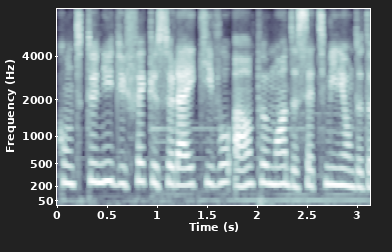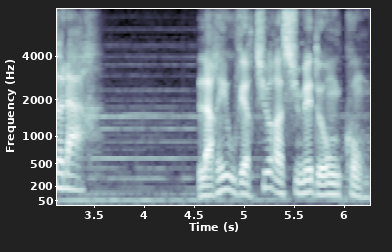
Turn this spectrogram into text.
compte tenu du fait que cela équivaut à un peu moins de 7 millions de dollars. La réouverture assumée de Hong Kong.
